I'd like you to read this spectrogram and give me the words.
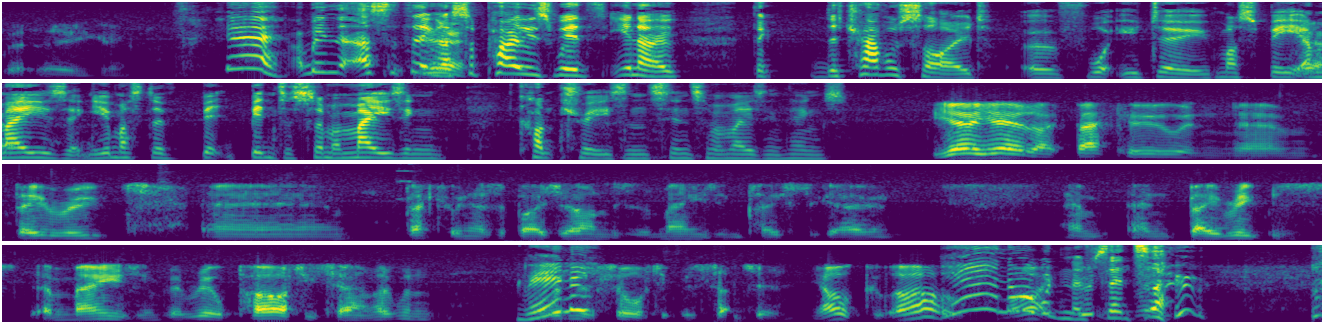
but there you go. Yeah, I mean that's the thing. I suppose with you know the the travel side of what you do must be Yeah. amazing. You must have been, to some amazing countries and seen some amazing things. Yeah, yeah, like Baku and um, Beirut. Um, Baku in Azerbaijan is an amazing place to go, and and, and Beirut was amazing, a real party town. I wouldn't, Really? wouldn't have thought it was such a oh, oh Yeah, no, I wouldn't have said so.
